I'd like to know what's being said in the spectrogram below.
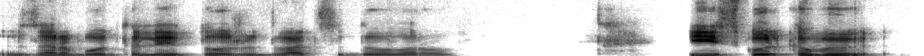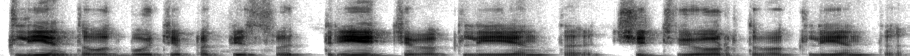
заработали тоже 20 долларов. И сколько вы клиента вот будете подписывать? Третьего клиента, четвертого клиента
